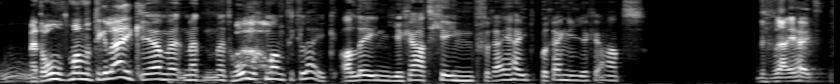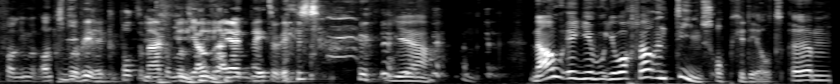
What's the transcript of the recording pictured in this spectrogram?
Oeh. Met honderd mannen tegelijk? Ja, met, met, met 100 Wauw. man tegelijk. Alleen je gaat geen vrijheid brengen, je gaat. De vrijheid van iemand anders proberen kapot te maken omdat jouw vrijheid beter is. Ja. nou, eh, je, je wordt wel in teams opgedeeld. Ehm,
